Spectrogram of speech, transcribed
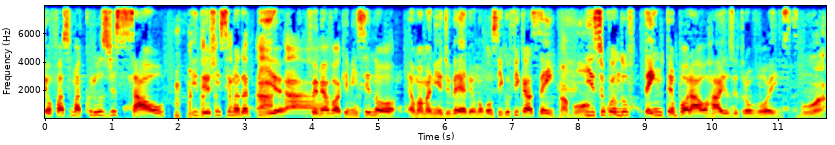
eu faço uma cruz de sal e deixo em cima da pia. Foi minha avó que me ensinou. É uma mania de velha. Eu não consigo ficar sem Tá bom. isso quando tem temporal, raios e trovões. Boa.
